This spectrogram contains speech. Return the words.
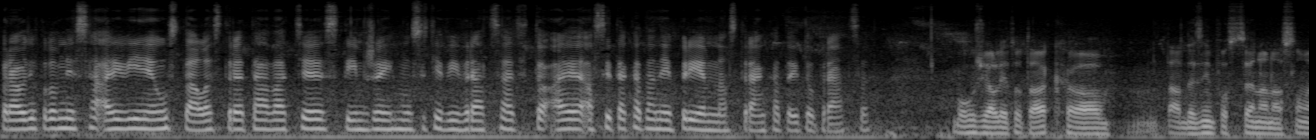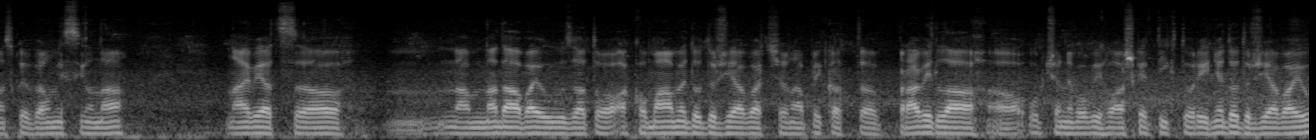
pravdepodobne sa aj vy neustále stretávate s tým, že ich musíte vyvracať. To je asi taká tá nepríjemná stránka tejto práce. Bohužiaľ je to tak. Tá dezinfoscéna na Slovensku je veľmi silná. Najviac nám nadávajú za to, ako máme dodržiavať napríklad pravidlá určené vo vyhláške tých, ktorých nedodržiavajú.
